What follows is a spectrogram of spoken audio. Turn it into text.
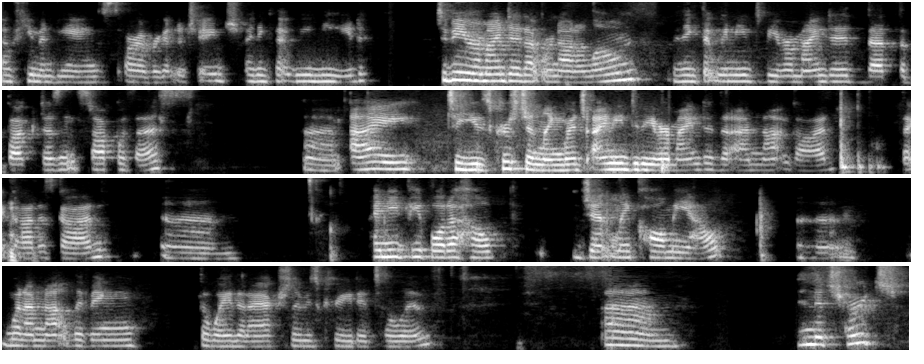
of human beings are ever going to change. I think that we need to be reminded that we're not alone. I think that we need to be reminded that the buck doesn't stop with us um, I, to use Christian language, I need to be reminded that I'm not God, that God is God. Um, I need people to help gently call me out um, when I'm not living the way that I actually was created to live. Um, in the church,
